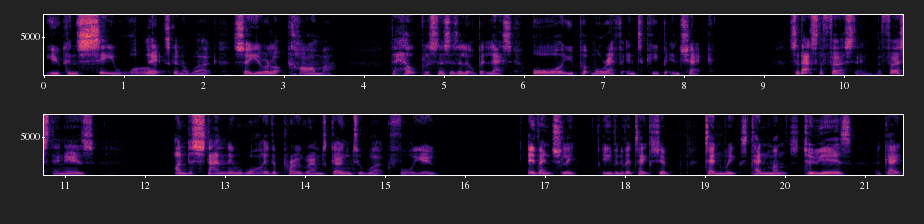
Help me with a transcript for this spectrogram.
You can see why it's going to work, so you're a lot calmer. The helplessness is a little bit less, or you put more effort in to keep it in check. So that's the first thing. The first thing is understanding why the program's going to work for you eventually, even if it takes you 10 weeks, 10 months, two years, okay?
